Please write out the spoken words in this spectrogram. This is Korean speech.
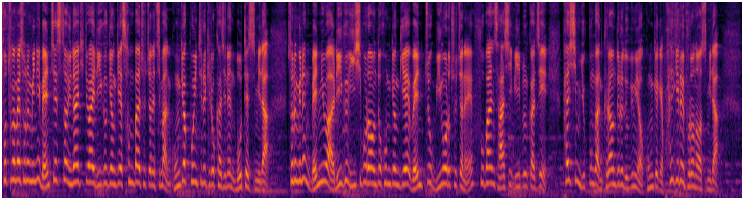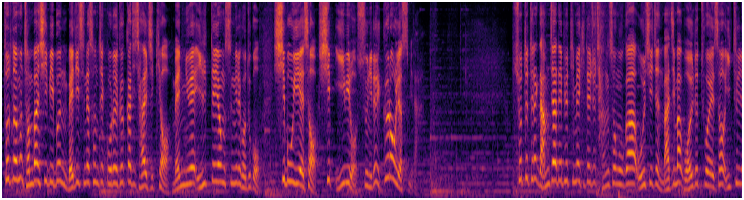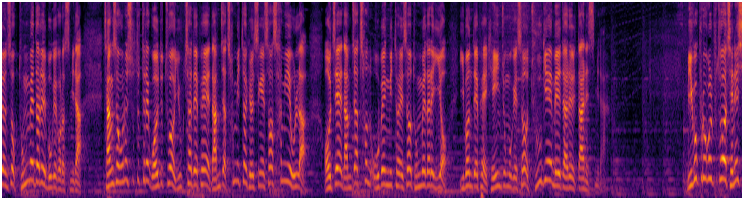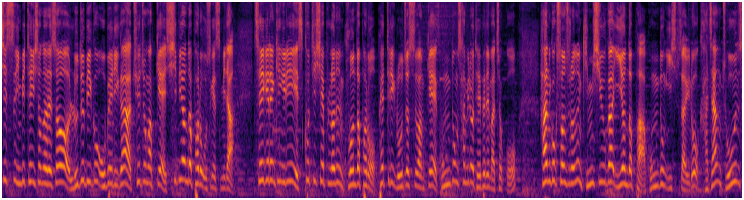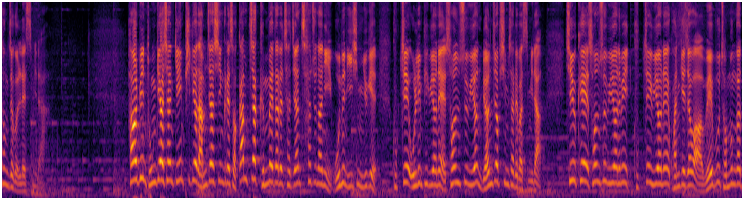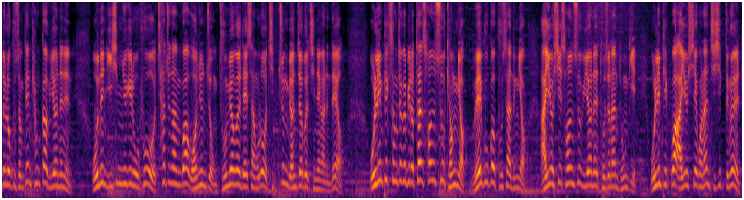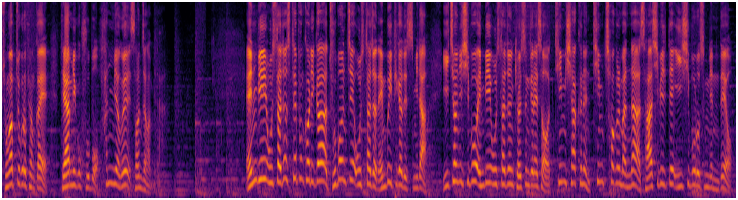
토트넘의 손흥민이 맨체스터 유나이티드와의 리그 경기에 선발 출전했지만 공격 포인트를 기록하지는 못했습니다. 손흥민은 맨유와 리그 25라운드 홈 경기에 왼쪽 윙어로 출전해 후반 42분까지 86분간 그라운드를 누비며 공격에 활기를 불어넣었습니다. 토트넘은 전반 12분 메디슨의 선제골을 끝까지 잘 지켜 맨유의 1대0 승리를 거두고 15위에서 12위로 순위를 끌어올렸습니다. 쇼트트랙 남자 대표팀의 기대주 장성우가 올 시즌 마지막 월드 투어에서 이틀 연속 동메달을 목에 걸었습니다. 장성우는 쇼트트랙 월드 투어 6차 대회 남자 1000m 결승에서 3위에 올라 어제 남자 1500m에서 동메달에 이어 이번 대회 개인 종목에서 두 개의 메달을 따냈습니다. 미국 프로골프 투어 제네시스 인비테이셔널에서 루드비그 오베리가 최종 합계 12언더파로 우승했습니다. 세계 랭킹 1위 스코티 셰플러는 9언더파로 패트릭 로저스와 함께 공동 3위로 대회를 마쳤고 한국 선수로는 김시우가 2언더파 공동 24위로 가장 좋은 성적을 냈습니다. 하얼빈 동계아시안 게임 피겨 남자 싱글에서 깜짝 금메달을 차지한 차준환이 오는 26일 국제올림픽위원회 선수위원 면접 심사를 받습니다. 체육회 선수위원회 및 국제위원회 관계자와 외부 전문가들로 구성된 평가위원회는 오는 26일 오후 차준환과 원윤종 두 명을 대상으로 집중 면접을 진행하는데요. 올림픽 성적을 비롯한 선수 경력, 외국어 구사 능력, IOC 선수위원회 도전한 동기, 올림픽과 IOC에 관한 지식 등을 종합적으로 평가해 대한민국 후보 한 명을 선정합니다. NBA 올스타전 스테픈 커리가 두 번째 올스타전 MVP가 됐습니다. 2025 NBA 올스타전 결승전에서 팀 샤크는 팀 척을 만나 41대 25로 승리했는데요.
